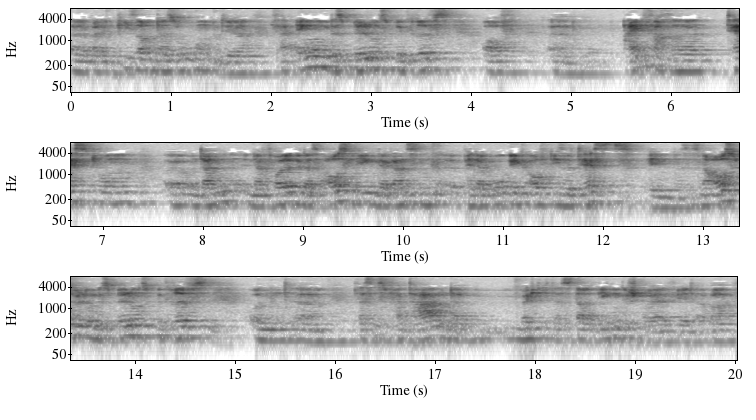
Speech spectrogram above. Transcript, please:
äh, bei den PISA-Untersuchungen und der Verengung des Bildungsbegriffs auf einfache Testungen äh, und dann in der Folge das Auslegen der ganzen äh, Pädagogik auf diese Tests hin. Das ist eine Aushöhlung des Bildungsbegriffs und ähm, das ist fatal und da möchte ich, dass da gegengesteuert wird, aber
